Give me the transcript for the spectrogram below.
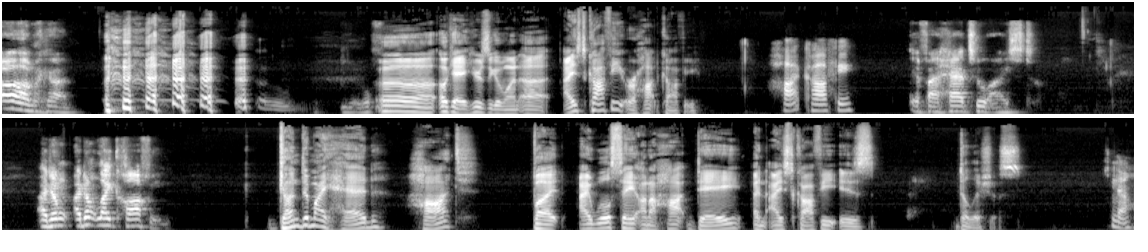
Oh my god. Uh, okay, here's a good one. Uh, iced coffee or hot coffee? Hot coffee. if I had to, iced. I don't. I don't like coffee. Gun to my head, hot, but I will say on a hot day, an iced coffee is delicious. No.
